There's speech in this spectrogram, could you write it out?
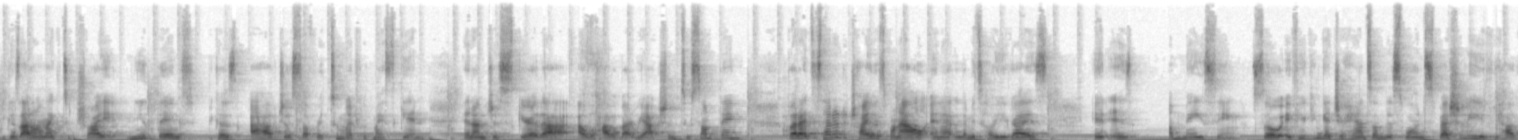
because I don't like to try new things because I have just suffered too much with my skin and I'm just scared that I will have a bad reaction to something. But I decided to try this one out and I, let me tell you guys, it is amazing. So if you can get your hands on this one, especially if you have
